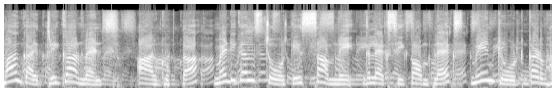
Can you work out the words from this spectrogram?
Maa Gayatri garments, R Gupta, medical store के सामने Galaxy complex, main road, Garhwa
